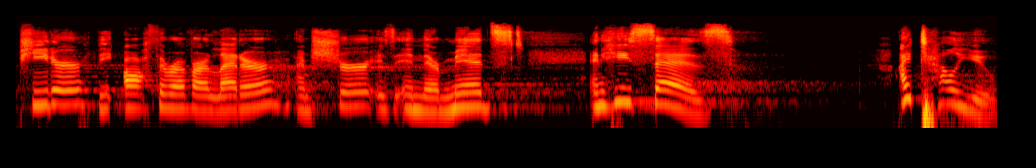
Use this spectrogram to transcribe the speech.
Peter, the author of our letter, I'm sure is in their midst, and he says, I tell you,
